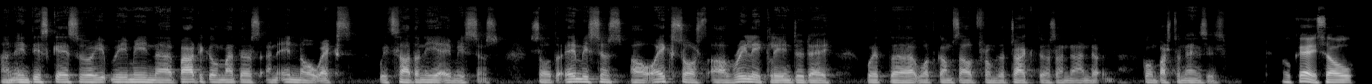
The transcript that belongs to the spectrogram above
And in this case, we, mean particle matters and NOx, which are the near emissions. So the emissions or exhaust are really clean today with what comes out from the tractors and, and combustion engines. Okay, so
